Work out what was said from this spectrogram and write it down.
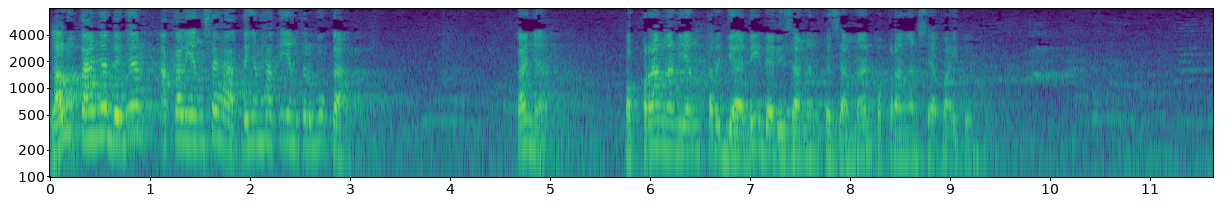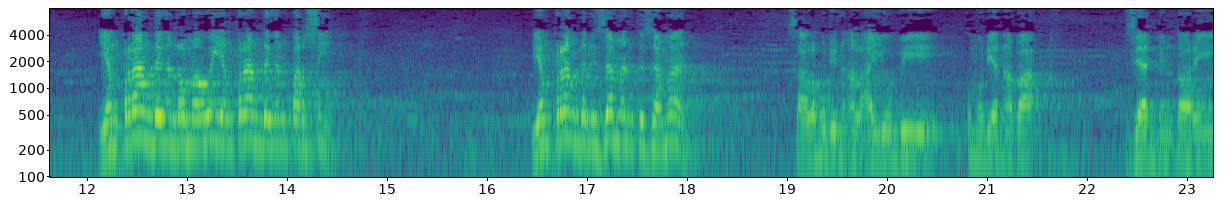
Lalu tanya dengan akal yang sehat, dengan hati yang terbuka. Tanya, peperangan yang terjadi dari zaman ke zaman, peperangan siapa itu? Yang perang dengan Romawi, yang perang dengan Parsi. Yang perang dari zaman ke zaman. Salahuddin Al-Ayyubi, kemudian apa? Ziyad bin Tori,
